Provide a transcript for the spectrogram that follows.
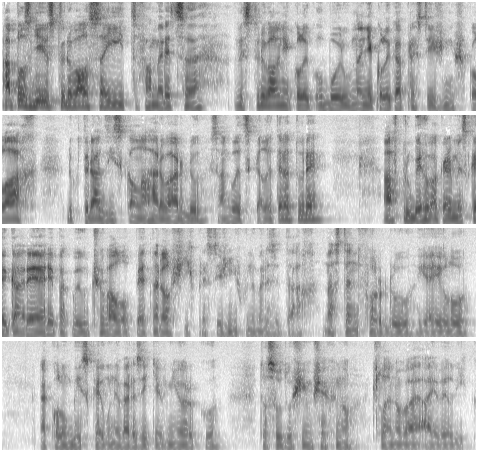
A později studoval Said v Americe, vystudoval několik oborů na několika prestižních školách, doktorát získal na Harvardu z anglické literatury a v průběhu akademické kariéry pak vyučoval opět na dalších prestižních univerzitách. Na Stanfordu, Yaleu, na Kolumbijské univerzitě v New Yorku. To jsou tuším všechno členové Ivy League.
